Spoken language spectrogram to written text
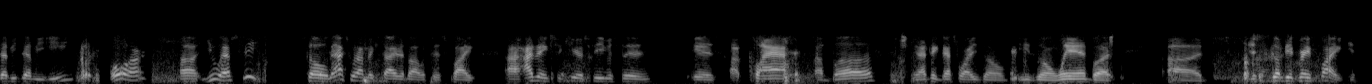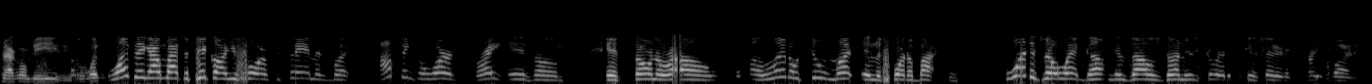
WWE, or uh, UFC. So that's what I'm excited about with this fight. Uh, I think Shakur Stevenson is a class above, and I think that's why he's gonna he's to win. But uh, this is going to be a great fight. It's not going to be easy. What, one thing I'm about to pick on you for for saying this, but I think the word "great" is um is thrown around a little too much in the sport of boxing. What has Joet Gonzalez done in his career to be considered a great fighter?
